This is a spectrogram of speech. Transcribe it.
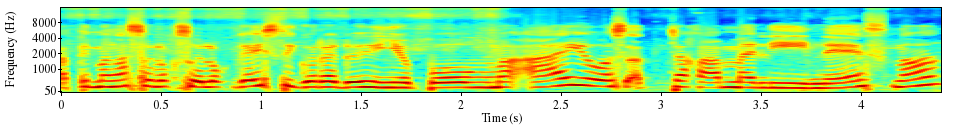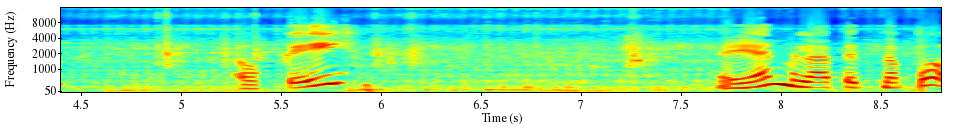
Pati mga sulok-sulok guys, siguraduhin nyo pong maayos at saka malinis, no? Okay. Ayan, malapit na po.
